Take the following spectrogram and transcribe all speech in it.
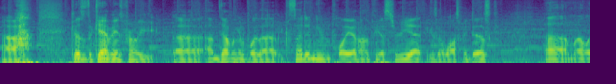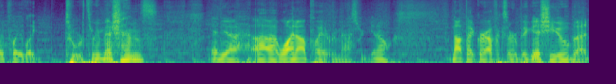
Because uh, the campaign's probably, uh, I'm definitely going to play that, because I didn't even play it on the PS3 yet, because I lost my disc. Um, I only played, like, two or three missions. And yeah, uh, why not play it remastered, you know? Not that graphics are a big issue, but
